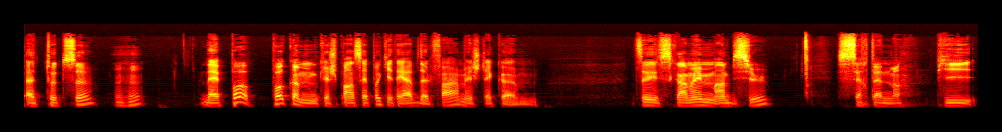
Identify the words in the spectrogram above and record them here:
à tout ça. Mhm. Mais pas, pas comme que je pensais pas qu'il était capable de le faire, mais j'étais comme. Tu sais, c'est quand même ambitieux. Certainement. Puis.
